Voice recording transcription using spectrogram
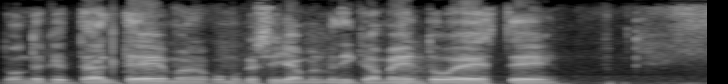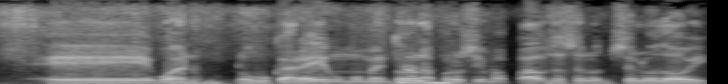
¿Dónde que está el tema? ¿Cómo que se llama el medicamento este? Eh, bueno, lo buscaré en un momento de la próxima pausa, se lo, se lo doy.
